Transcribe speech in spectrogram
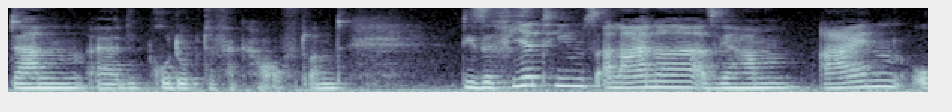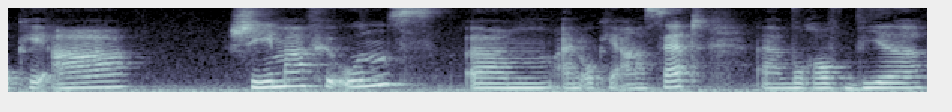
dann äh, die Produkte verkauft. Und diese vier Teams alleine, also wir haben ein OKA-Schema für uns, ähm, ein OKR-Set, äh, worauf wir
